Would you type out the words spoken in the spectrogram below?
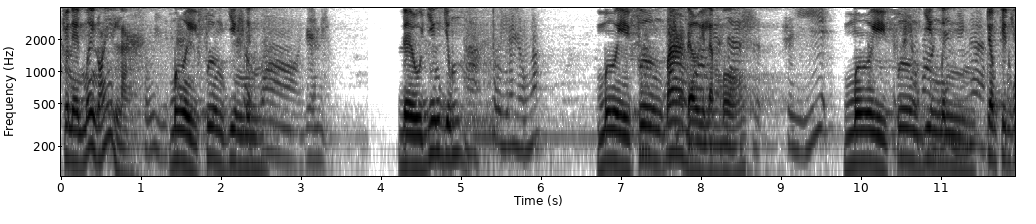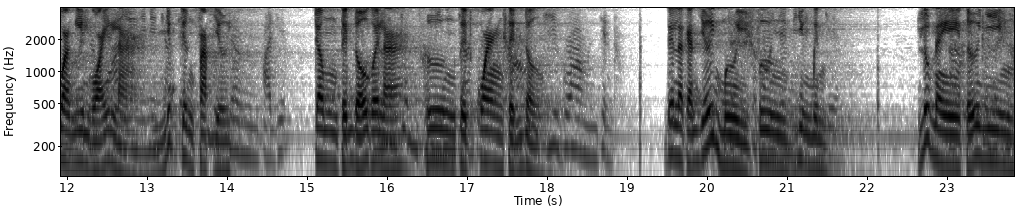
Cho nên mới nói là Mười phương viên minh Đều viên dung. Mười phương ba đời làm một Mười phương viên minh Trong Kinh Hoa Nghiêm gọi là Nhất chân Pháp giới. Trong tịnh độ gọi là Hương tịch quan tịnh độ. Đây là cảnh giới mười phương viên minh. Lúc này tự nhiên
